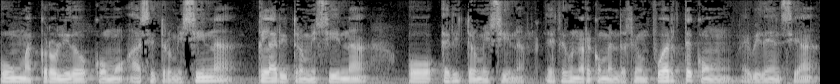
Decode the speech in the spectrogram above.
un macrólido como acitromicina, claritromicina o eritromicina. Esta es una recomendación fuerte con evidencia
